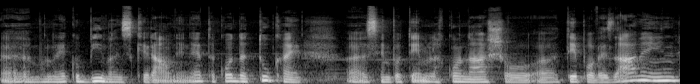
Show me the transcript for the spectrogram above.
eh, bomo rekel, bivanski ravni. Ne? Tako da tukaj. Eh, sem potem lahko našel eh, te povezave in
